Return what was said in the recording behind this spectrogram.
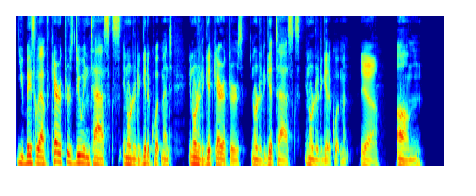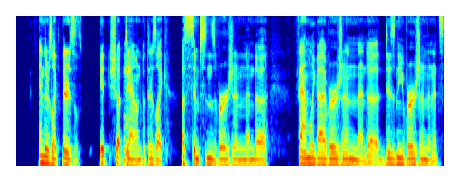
you basically have the characters doing tasks in order to get equipment, in order to get characters, in order to get tasks, in order to get equipment. yeah. Um, and there's like there's it shut Hmm. down, but there's like a Simpsons version and a Family Guy version and a Disney version, and it's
